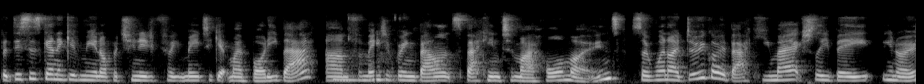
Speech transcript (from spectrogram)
but this is going to give me an opportunity for me to get my body back, um, mm-hmm. for me to mm-hmm. bring balance back into my hormones. So when I do go back, you may actually be, you know,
